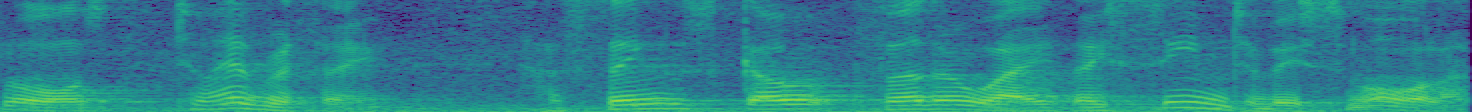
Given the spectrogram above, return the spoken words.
floors, to everything. As things go further away, they seem to be smaller.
